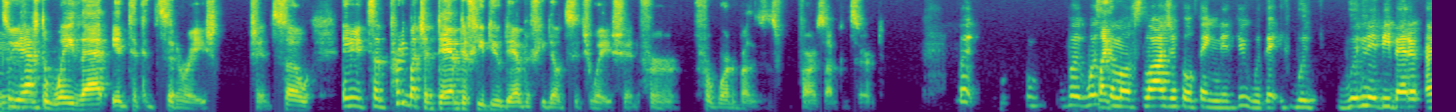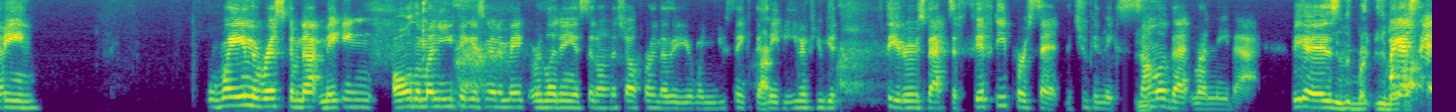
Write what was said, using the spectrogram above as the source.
So you mm-hmm. have to weigh that into consideration. So it's a pretty much a damned if you do, damned if you don't situation for for Warner Brothers, as far as I'm concerned. But but what's Like- the most logical thing to do? Would it would wouldn't it be better? I mean, weighing the risk of not making all the money you think it's going to make, or letting it sit on the shelf for another year when you think that maybe even if you get theaters back to fifty percent, that you can make mm. some of that money back. Because You- But you know, like I I- said,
